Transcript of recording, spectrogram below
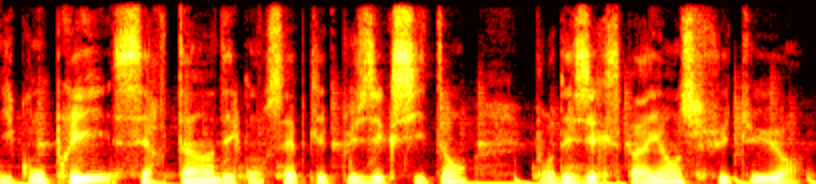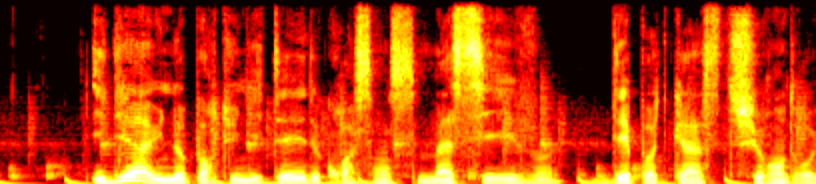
y compris certains des concepts les plus excitants pour des expériences futures. Il y a une opportunité de croissance massive des podcasts sur Android.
